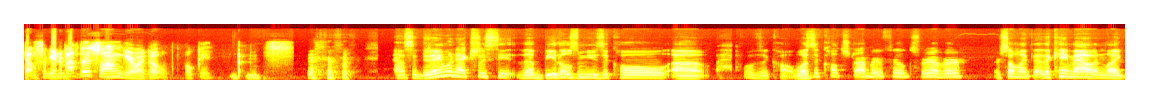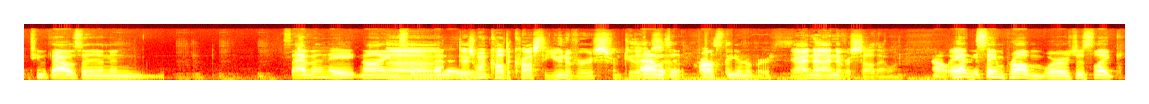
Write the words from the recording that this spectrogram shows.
don't forget about this song. You're like, oh, okay. Uh, so did anyone actually see the Beatles musical? Uh, what was it called? Was it called Strawberry Fields Forever or something like that? That came out in like 2007, 8, 9. something Uh, like that there's one called Across the Universe from 2007. That was it. Across the universe. Yeah, I, never saw that one. No, it had the same problem where it's just like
